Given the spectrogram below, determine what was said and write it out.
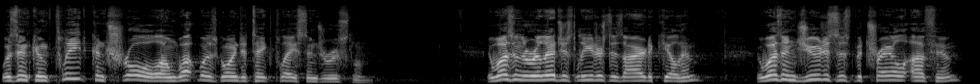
was in complete control on what was going to take place in Jerusalem. It wasn't the religious leaders' desire to kill him. It wasn't Judas's betrayal of him.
